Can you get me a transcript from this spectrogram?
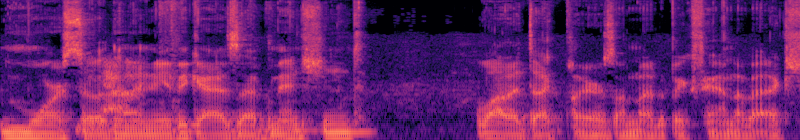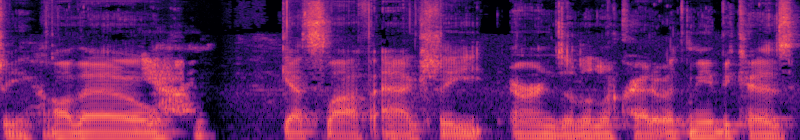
more so than any of the guys I've mentioned. A lot of Duck players I'm not a big fan of actually. Although Yeah. Getzlaf actually earns a little credit with me because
